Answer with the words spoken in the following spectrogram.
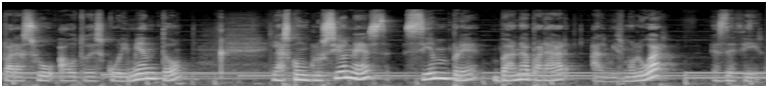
para su autodescubrimiento, las conclusiones siempre van a parar al mismo lugar, es decir,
